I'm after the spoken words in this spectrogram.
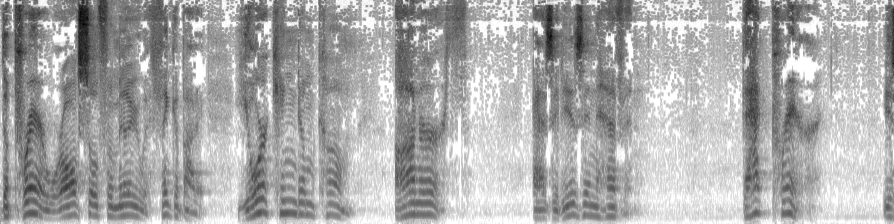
The prayer we're all so familiar with. Think about it. Your kingdom come on earth as it is in heaven. That prayer is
